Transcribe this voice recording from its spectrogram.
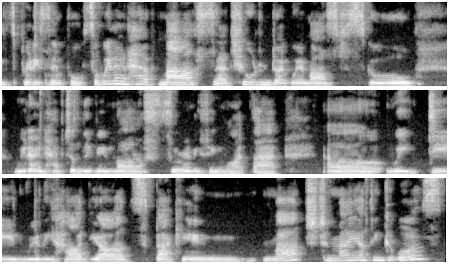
It's pretty simple. So we don't have masks. Our children don't wear masks to school. We don't have to live in masks or anything like that. Uh, we did really hard yards back in March to May, I think it was.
